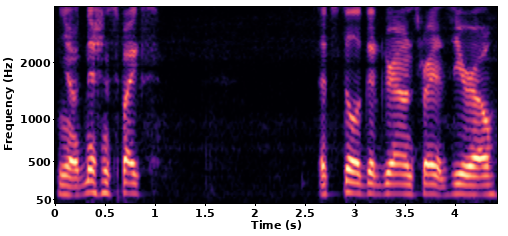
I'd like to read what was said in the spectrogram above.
you know, ignition spikes. That's still a good ground. It's right at zero.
